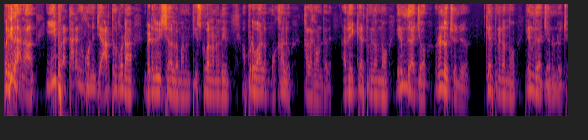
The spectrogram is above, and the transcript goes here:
ప్రియులారా ఈ ప్రకారంగా కొన్ని జాగ్రత్తలు కూడా బిడ్డల విషయాల్లో మనం తీసుకోవాలన్నది అప్పుడు వాళ్ళ ముఖాలు కలగా ఉంటుంది. అదే కీర్తన గంధం ఎనిమిది అధ్యాయం రెండు వచ్చింది కీర్తన గంధం ఎనిమిది అధ్యాయం రెండు వచ్చి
